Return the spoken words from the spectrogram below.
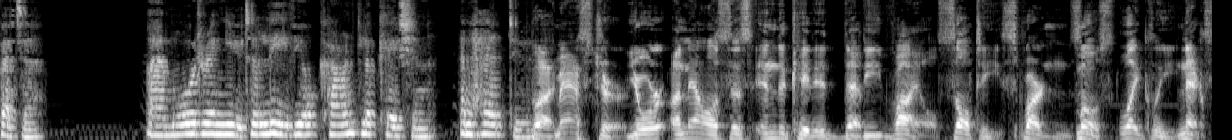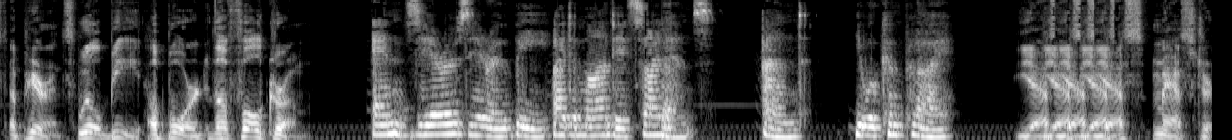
better. I am ordering you to leave your current location and head to. But, Master, your analysis indicated that the vile, salty Spartan's most likely next appearance will be aboard the Fulcrum. N00B. I demanded silence. And you will comply. Yes, yes, yes, yes, Master.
